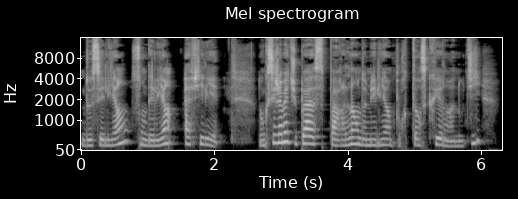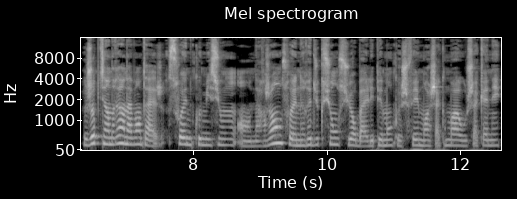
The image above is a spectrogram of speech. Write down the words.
de ces liens sont des liens affiliés. Donc si jamais tu passes par l'un de mes liens pour t'inscrire à un outil, j'obtiendrai un avantage, soit une commission en argent, soit une réduction sur bah, les paiements que je fais moi chaque mois ou chaque année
